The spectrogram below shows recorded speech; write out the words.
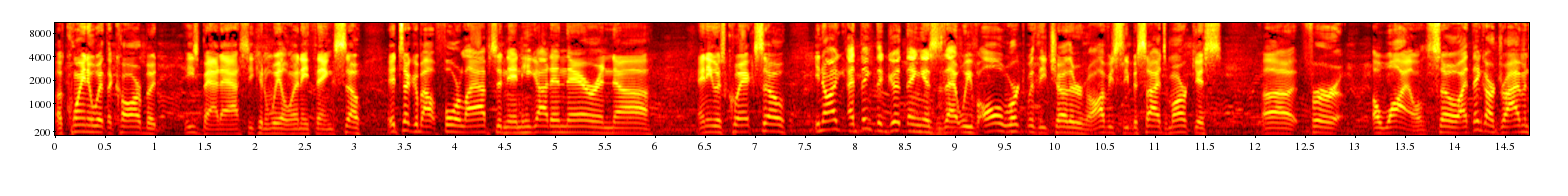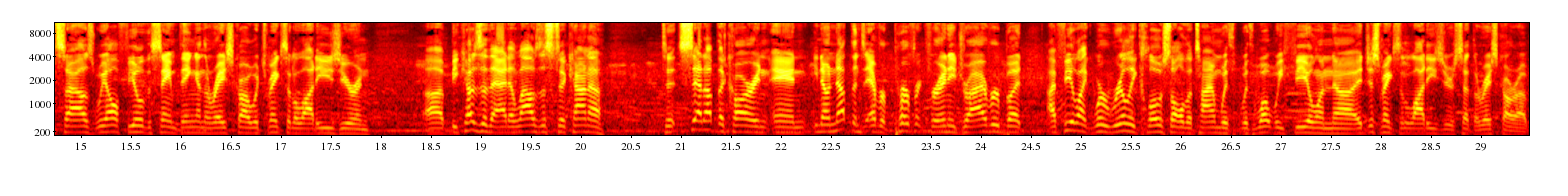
acquainted with the car, but he's badass. He can wheel anything. So it took about four laps, and then he got in there and. Uh, and he was quick. So, you know, I, I, think the good thing is that we've all worked with each other, obviously, besides Marcos, uh, for a while. So I think our driving styles, we all feel the same thing in the race car, which makes it a lot easier. And uh, because of that, it allows us to kind of to set up the car and, and you know nothing's ever perfect for any driver but i feel like we're really close all the time with, with what we feel and uh, it just makes it a lot easier to set the race car up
